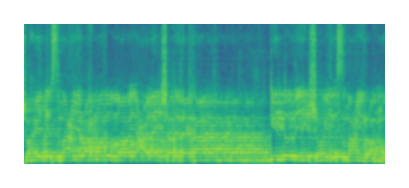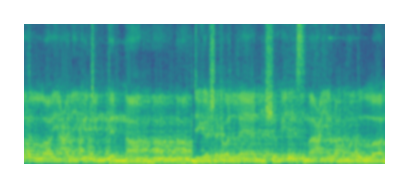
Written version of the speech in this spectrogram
শহীদ ইসমাইল রহমতুল্লাহ আলীর সাথে দেখা, কিন্তু তিনি শহীদ ইসমাইল রহমতুল্লাহ আলীকে চিনতেন না। জিজ্ঞাসা করলেন, শহীদ ইসমাইল রহমতুল্লাহ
